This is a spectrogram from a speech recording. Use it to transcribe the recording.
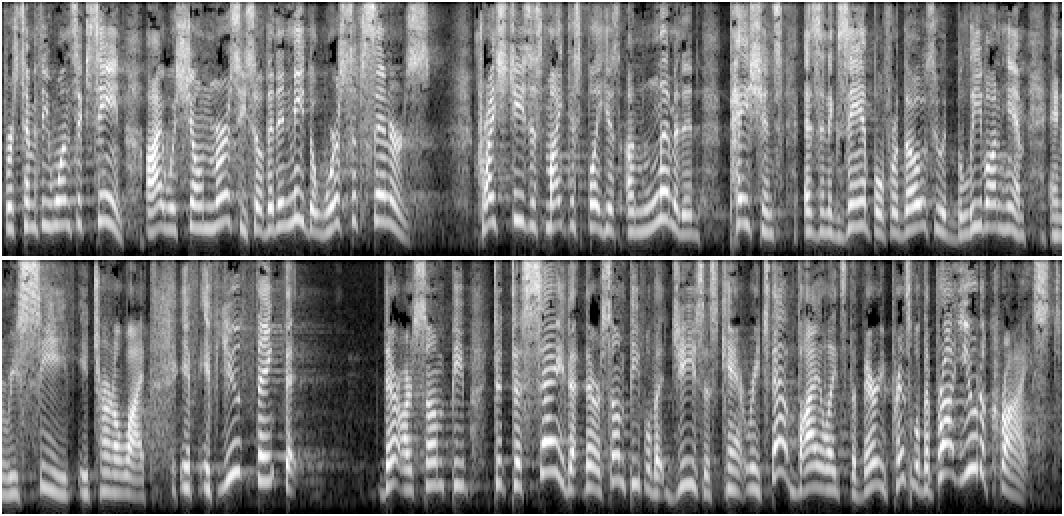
1 Timothy 1:16, I was shown mercy so that in me, the worst of sinners, Christ Jesus might display his unlimited patience as an example for those who would believe on him and receive eternal life. If, if you think that there are some people, to, to say that there are some people that Jesus can't reach, that violates the very principle that brought you to Christ.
